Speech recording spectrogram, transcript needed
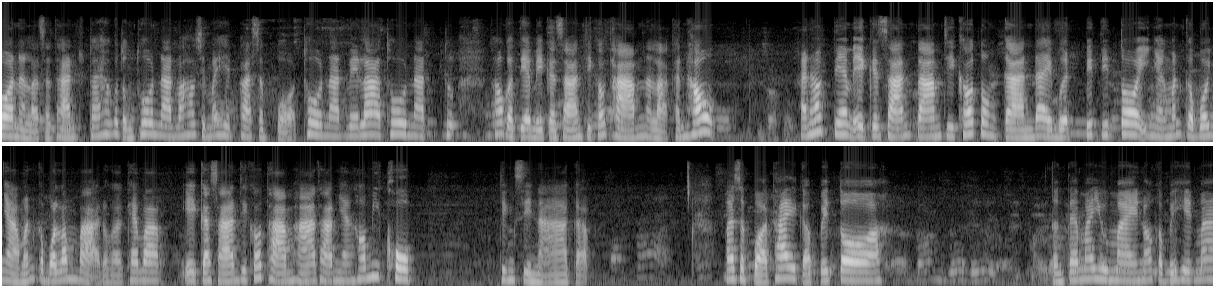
ก่อนน่ะล่ะสถานทูตไทยเฮาก็ต้องโทรนัดว่าเฮาสิมาเฮ็ดพาสปอร์ตโทรนัดเวลาโทรนัดเฮาก็เตรียมเอกสารที่เขาถามนั่นล่ะคันเฮาคันเฮาเตรียมเอกสารตามที่เขาต้องการได้เบิดปิดติดต่ออีหยังมันก็บ่ยากมันก็บ่ลำบากดอกค่ะแค่ว่าเอกสารที่เขาถามหาถามหยังเฮามีครบจริงสินะกับพาสปอร์ตไทยกับไปต่อตั้งแต่มาอยู่ใหม่เนาะกับไปเฮ็ดมา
